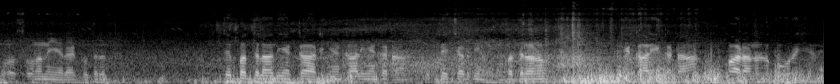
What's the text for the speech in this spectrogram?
ਬਹੁਤ ਸੋਹਣਾ ਨਜ਼ਾਰਾ ਕੁਦਰਤ। ਤੇ ਬੱਦਲਾਂ ਦੀਆਂ ਘਾਟੀਆਂ ਕਾਲੀਆਂ ਘਟਾਂ ਉੱਤੇ ਚੜ੍ਹਦੀਆਂ ਹੋਈਆਂ। ਬੱਦਲਾਂ ਨੂੰ ਇਹ ਕਾਲੀਆਂ ਘਟਾਂ ਪਹਾੜਾਂ ਨੂੰ ਲੁਕੋ ਰਹੀਆਂ ਨੇ।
